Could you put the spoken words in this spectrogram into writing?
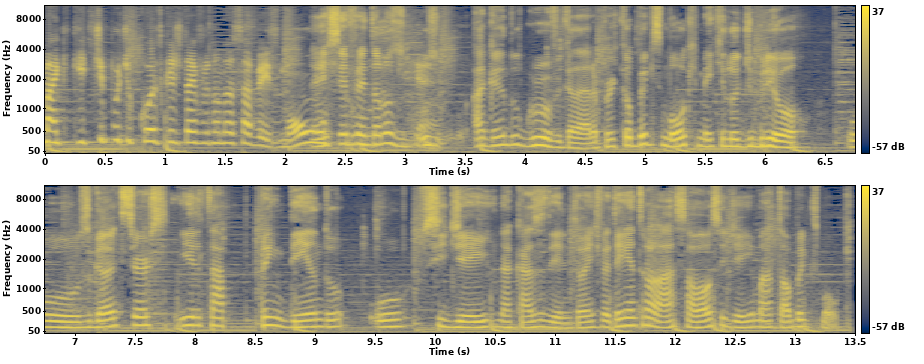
Mike, que tipo de coisa que a gente tá enfrentando dessa vez? Monstros? A gente tá enfrentando os, é? os- a gangue do Groove, galera. Porque o Big Smoke meio que ludibriou os gangsters e ele tá prendendo o CJ na casa dele. Então a gente vai ter que entrar lá, salvar o CJ e matar o Big Smoke.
